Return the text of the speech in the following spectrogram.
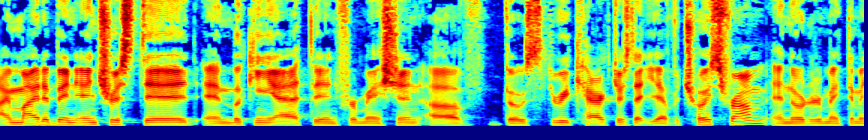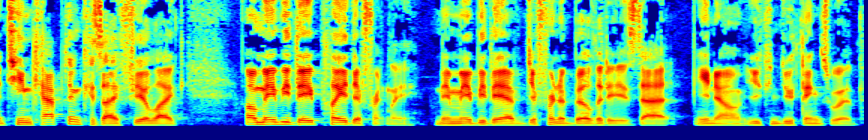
I might have been interested in looking at the information of those three characters that you have a choice from in order to make them a team captain because I feel like, oh, maybe they play differently. They, maybe they have different abilities that, you know, you can do things with.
